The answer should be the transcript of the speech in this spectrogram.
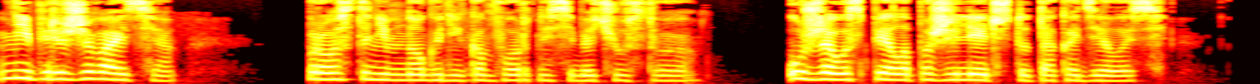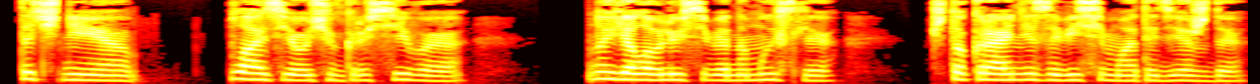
«Не переживайте. Просто немного некомфортно себя чувствую. Уже успела пожалеть, что так оделась. Точнее, платье очень красивое, но я ловлю себя на мысли, что крайне зависимо от одежды,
